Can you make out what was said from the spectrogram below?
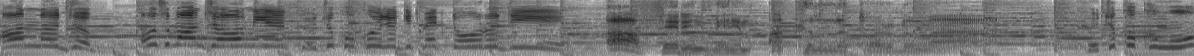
anladım. O zaman camiye kötü kokuyla gitmek doğru değil. Aferin benim akıllı torunuma. Kötü koku mu?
